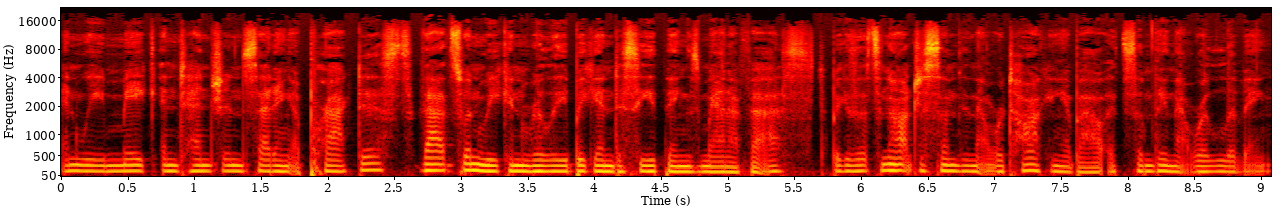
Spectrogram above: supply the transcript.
and we make intention setting a practice, that's when we can really begin to see things manifest because it's not just something that we're talking about, it's something that we're living.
